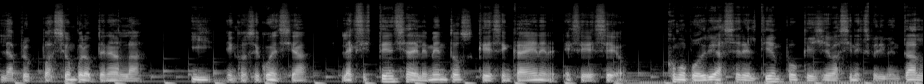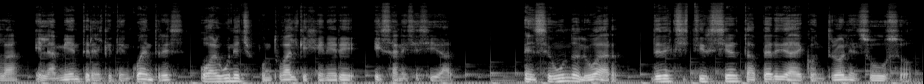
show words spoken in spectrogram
la preocupación por obtenerla y, en consecuencia, la existencia de elementos que desencadenen ese deseo, como podría ser el tiempo que llevas sin experimentarla, el ambiente en el que te encuentres o algún hecho puntual que genere esa necesidad. En segundo lugar, debe existir cierta pérdida de control en su uso,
